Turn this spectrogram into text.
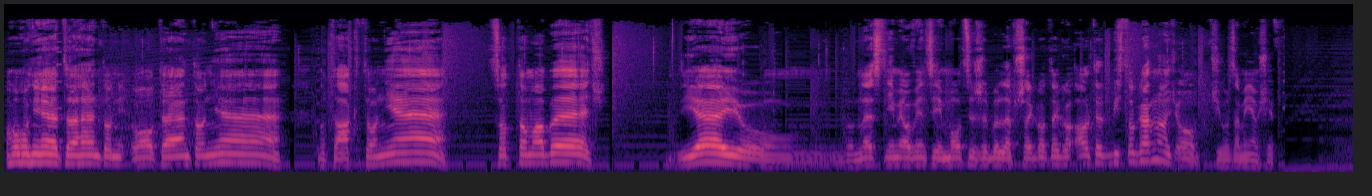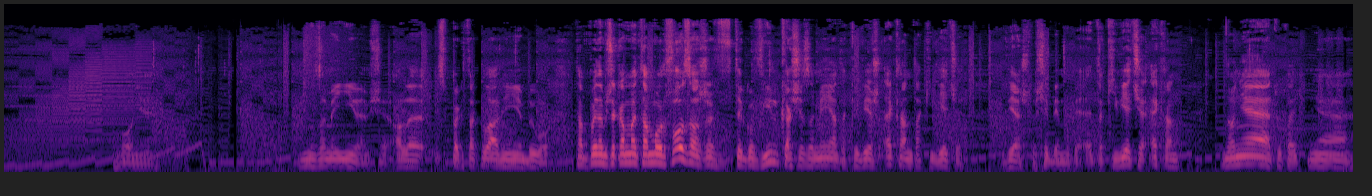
O nie, ten to nie, o ten to nie. No tak to nie. Co to ma być? Jeju. To NES nie miał więcej mocy, żeby lepszego tego Altered Beast ogarnąć. O, cicho, zamieniam się. O nie. No zamieniłem się, ale spektakularnie nie było. Tam powinna być taka metamorfoza, że w tego wilka się zamienia taki, wiesz, ekran taki, wiecie. Wiesz, do siebie mówię, e, taki, wiecie, ekran. No nie, tutaj nie,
